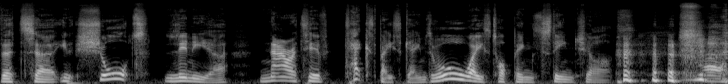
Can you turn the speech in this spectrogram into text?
that uh, you know, short, linear, narrative, text-based games are always topping Steam charts. Uh,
